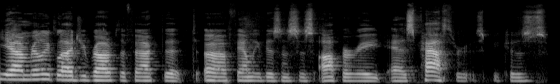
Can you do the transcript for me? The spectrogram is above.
Yeah, I'm really glad you brought up the fact that uh, family businesses operate as pass throughs because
